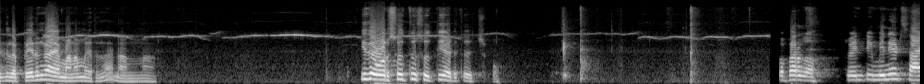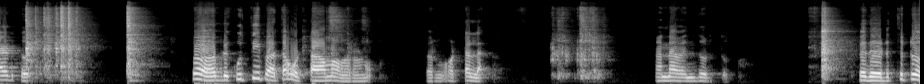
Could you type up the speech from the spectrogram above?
இதில் பெருங்காய மணம் இருந்தால் நல்லா இருக்கும். இதை ஒரு சுற்றி சுற்றி எடுத்து வச்சுப்போம். இப்போ பாருங்க டுவெண்ட்டி மினிட்ஸ் ஆகிடுத்து இப்போ அப்படி குத்தி பார்த்தா ஒட்டாமல் வரணும். பாருங்க ஒட்டலை. நல்லா வெந்துடுத்து. இப்போ இதை எடுத்துட்டு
